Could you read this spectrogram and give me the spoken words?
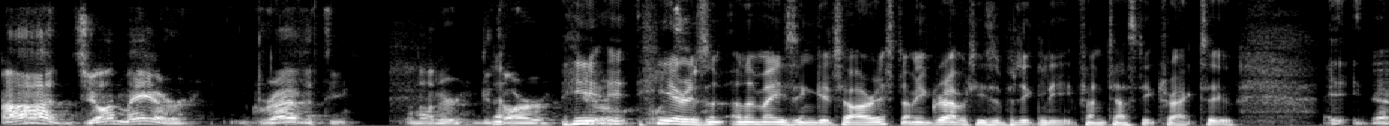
Ah, John Mayer, Gravity another guitar. Now, here, here is an, an, amazing guitarist. I mean, Gravity is a particularly fantastic track too. Yeah.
